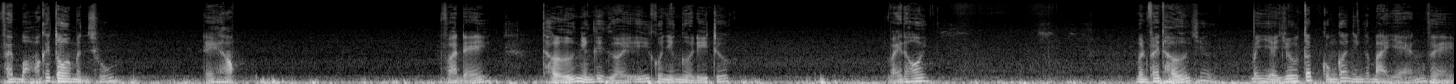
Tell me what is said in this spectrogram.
Phải bỏ cái tôi mình xuống để học và để thử những cái gợi ý của những người đi trước. Vậy thôi. Mình phải thử chứ. Bây giờ youtube cũng có những cái bài giảng về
